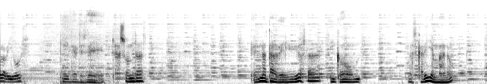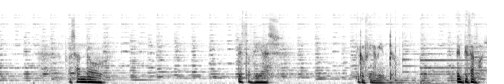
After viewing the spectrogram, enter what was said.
Hola amigos, aquí desde las ondas, en una tarde lluviosa y con mascarilla en mano, pasando estos días de confinamiento. Empezamos.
